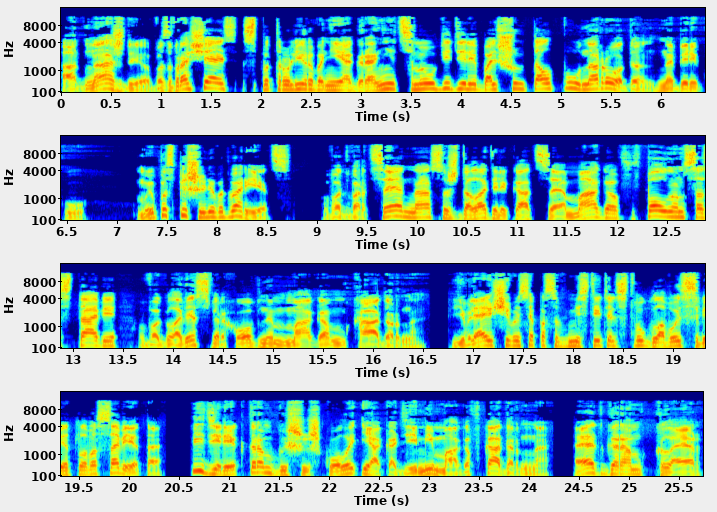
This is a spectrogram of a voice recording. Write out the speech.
Однажды, возвращаясь с патрулирования границ, мы увидели большую толпу народа на берегу. Мы поспешили во дворец. Во дворце нас ждала делегация магов в полном составе во главе с верховным магом Кадорна, являющегося по совместительству главой Светлого Совета и директором Высшей школы и Академии магов Кадорна, Эдгаром Клэр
